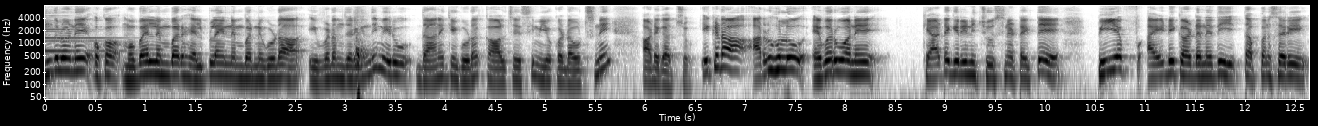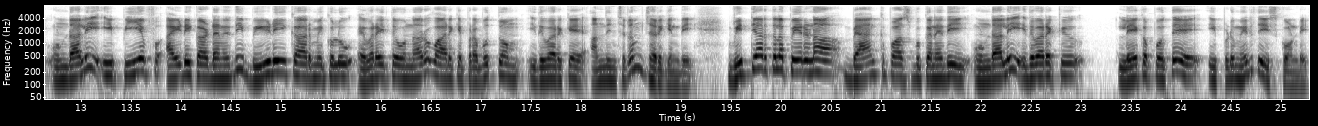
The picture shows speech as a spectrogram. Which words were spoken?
ఇందులోనే ఒక మొబైల్ నెంబర్ హెల్ప్ లైన్ నెంబర్ని కూడా ఇవ్వడం జరిగింది. మీరు దానికి కూడా కాల్ చేసి మీ యొక్క డౌట్స్ని అడగచ్చు. ఇక్కడ అర్హులు ఎవరు అనే కేటగిరీని చూసినట్టయితే పిఎఫ్ ఐడి కార్డ్ అనేది తప్పనిసరి ఉండాలి. ఈ పిఎఫ్ ఐడి కార్డ్ అనేది బీడీ కార్మికులు ఎవరైతే ఉన్నారో వారికి ప్రభుత్వం ఇదివరకే అందించడం జరిగింది. విద్యార్థుల పేరున బ్యాంక్ పాస్బుక్ అనేది ఉండాలి. ఇదివరకు లేకపోతే ఇప్పుడు మీరు తీసుకోండి.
